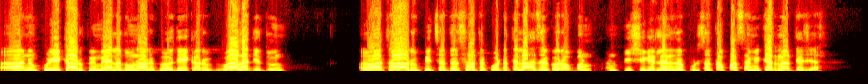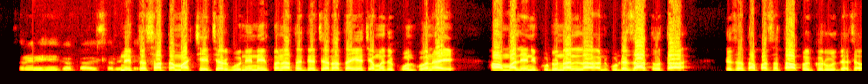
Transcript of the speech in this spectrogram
आणि पुढे एक आरोपी मिळाला दोन आरोपी होते. एक आरोपी पळाला तिथून. आता आरोपीचा तसं आता कोर्टात त्याला हजर करू आपण. आणि पिशी घेतल्यानंतर पुढचा तपास आम्ही करणार त्याच्यात. नाही तसं आता मागच्या याच्यावर गुन्हे नाहीत पण आता त्याच्यावर आता याच्यामध्ये कोण कोण आहे? हा आम्हाला यांनी कुठून आणला? आणि कुठं जात होता? त्याचा तपास आता आपण करू त्याचा.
